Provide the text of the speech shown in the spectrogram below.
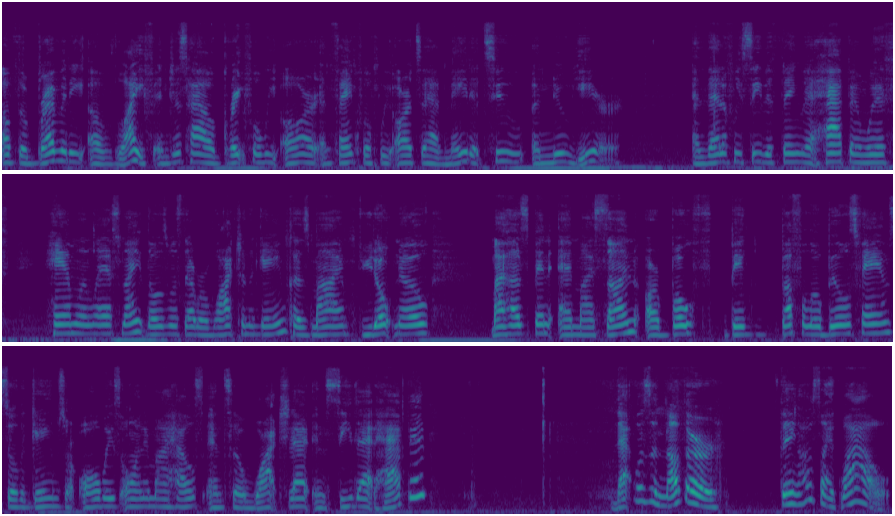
of the brevity of life and just how grateful we are and thankful we are to have made it to a new year. And then if we see the thing that happened with Hamlin last night, those of us that were watching the game, because my, you don't know, my husband and my son are both big Buffalo Bills fans, so the games are always on in my house. And to watch that and see that happen, that was another thing. I was like, wow,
